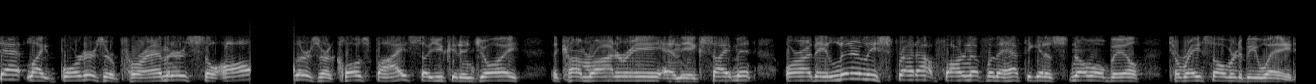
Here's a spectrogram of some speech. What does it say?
set like borders or parameters so all others are close by, so you can enjoy the camaraderie and the excitement, or are they literally spread out far enough where they have to get a snowmobile to race over to be weighed?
